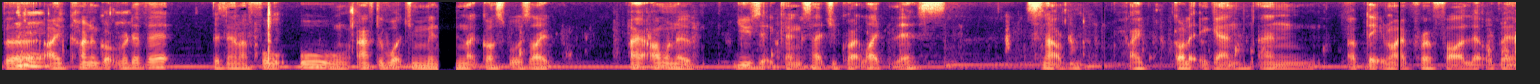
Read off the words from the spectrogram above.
but Mhm. I kind of got rid of it. But then I thought, oh, after watching Midnight Gospel, I was like, I, I want to use it again because I actually quite like this. Now I got it again and updated my profile a little bit.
